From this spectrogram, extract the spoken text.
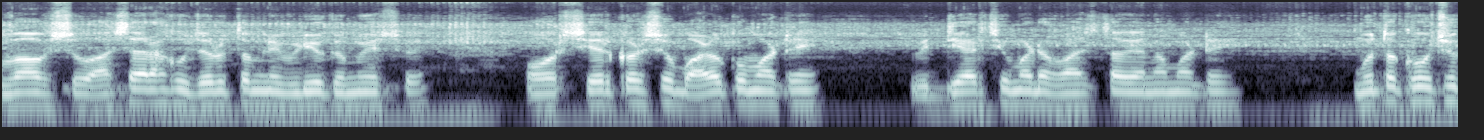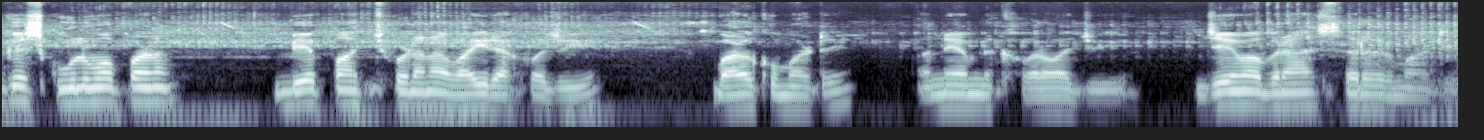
વાવશો. આશા રાખું જરૂર તમને વીડિયો ગમે છે ઓર શેર કરશો બાળકો માટે, વિદ્યાર્થીઓ માટે, વાંચતા હોય એના માટે. હું તો કહું છું કે સ્કૂલમાં પણ બે પાંચ છોડાના વાઈ રાખવા જોઈએ બાળકો માટે અને એમને ખવડાવવા જોઈએ. જય મા બનાસ, હર હર મહાદેવ.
